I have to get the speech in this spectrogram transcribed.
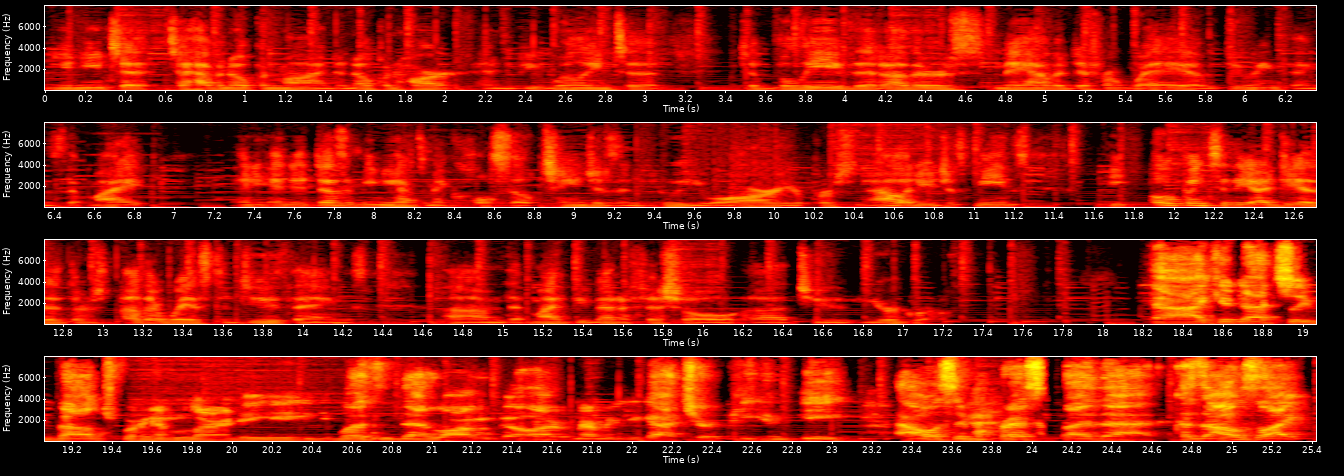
you need to, to have an open mind, an open heart, and be willing to to believe that others may have a different way of doing things that might and, and it doesn't mean you have to make wholesale changes in who you are your personality it just means be open to the idea that there's other ways to do things um, that might be beneficial uh, to your growth yeah, I could actually vouch for him learning. It wasn't that long ago. I remember you got your PMP. I was impressed by that because I was like,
